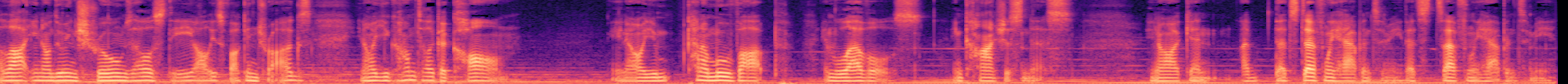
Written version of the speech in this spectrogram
a lot, you know, doing shrooms, LSD, all these fucking drugs. You know, you come to like a calm. You know, you kind of move up in levels in consciousness. You know, I can, I, that's definitely happened to me. That's definitely happened to me.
